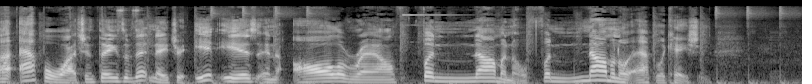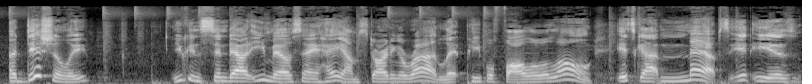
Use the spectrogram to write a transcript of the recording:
an Apple Watch and things of that nature. It is an all around phenomenal, phenomenal application. Additionally, you can send out emails saying, Hey, I'm starting a ride. Let people follow along. It's got maps. It is,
